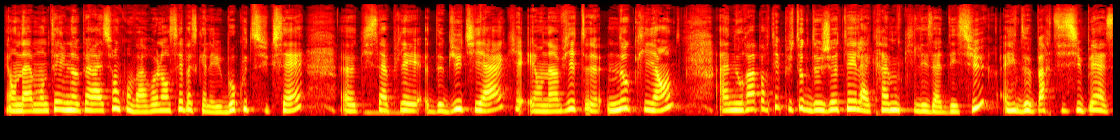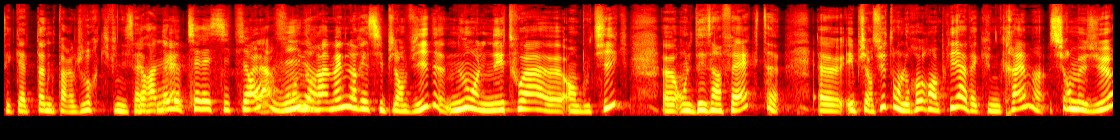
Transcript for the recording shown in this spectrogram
Et on a monté une opération qu'on va relancer parce qu'elle a eu beaucoup de succès, euh, qui s'appelait The Beauty Hack, et on invite euh, nos clientes à nous rapporter plutôt que de jeter la crème qui les a déçues et de participer à ces 4 tonnes par jour qui finissent à leur ramener le petit récipient vide. On nous ramène le récipient vide. Nous on le nettoie en boutique, on le désinfecte et puis ensuite, on le re-remplit avec une crème sur mesure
